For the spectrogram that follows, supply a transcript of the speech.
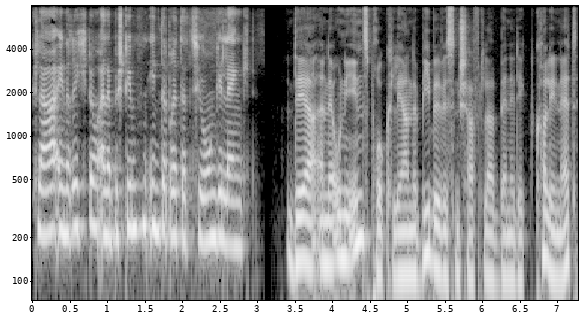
klar in Richtung einer bestimmten Interpretation gelenkt. Der an der Uni Innsbruck lehrende Bibelwissenschaftler Benedikt Collinet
